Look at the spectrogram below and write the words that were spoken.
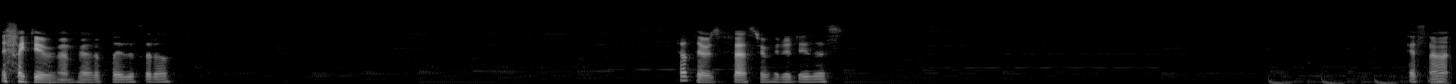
If I do remember how to play this at all. Thought there was a faster way to do this. Guess not.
